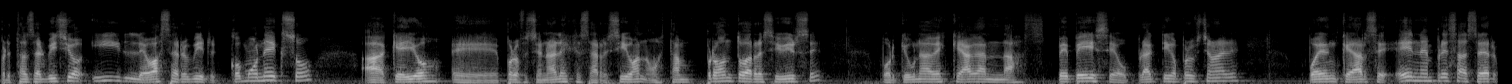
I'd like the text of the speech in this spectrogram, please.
prestar servicio y le va a servir como nexo a aquellos profesionales que se reciban o están pronto a recibirse, porque una vez que hagan las PPS o prácticas profesionales, pueden quedarse en la empresa, hacer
